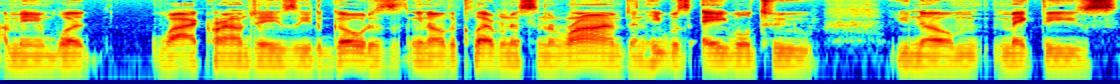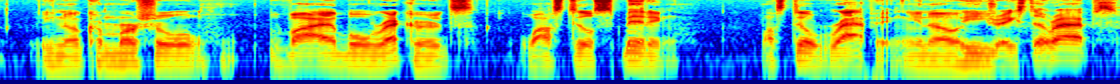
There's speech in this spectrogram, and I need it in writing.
I mean, what why I crown Jay Z the goat is you know the cleverness in the rhymes, and he was able to, you know, make these you know commercial viable records while still spitting, while still rapping. You know, he Drake still raps.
